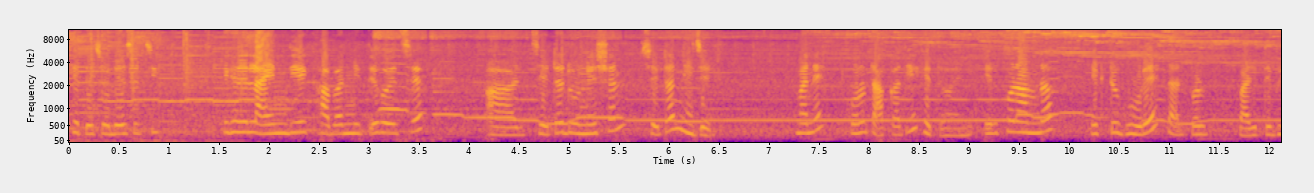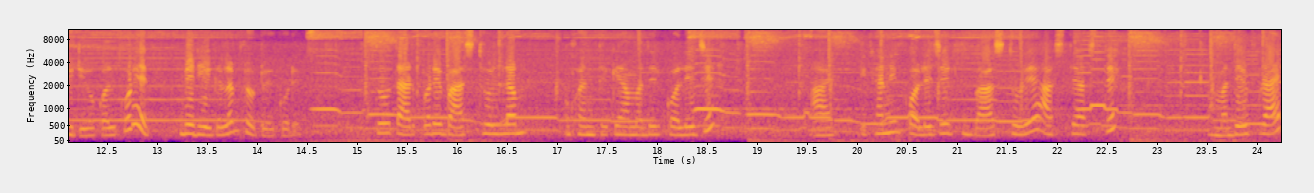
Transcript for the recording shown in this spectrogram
খেতে চলে এসেছি। এখানে লাইন দিয়ে খাবার নিতে হয়েছে, আর যেটা ডোনেশন সেটা নিজের। মানে কোনো টাকা দিয়ে খেতে হয়নি। এরপর আমরা একটু ঘুরে তারপর বাড়িতে ভিডিও কল করে বেরিয়ে গেলাম টোটোয় করে। তো তারপরে বাস ধরলাম। ওখান থেকে আমাদের কলেজে আর এখানে কলেজের বাস ধরে আস্তে আস্তে আমাদের প্রায়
